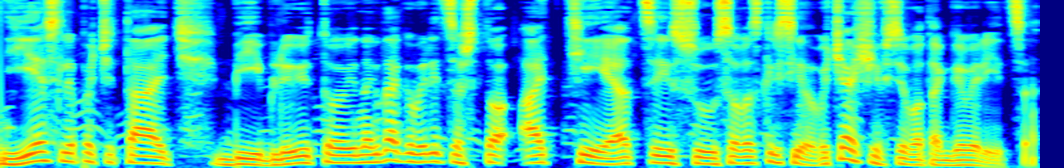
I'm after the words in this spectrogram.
Если почитать Библию, то иногда говорится, что Отец Иисуса воскресил. Вы чаще всего так говорится.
